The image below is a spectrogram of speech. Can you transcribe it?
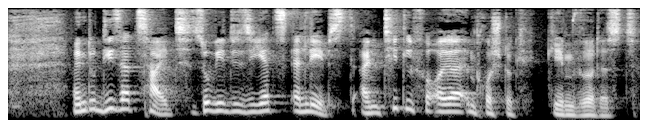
Wenn du dieser Zeit, so wie du sie jetzt erlebst, einen Titel für euer Impro-Stück geben würdest,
